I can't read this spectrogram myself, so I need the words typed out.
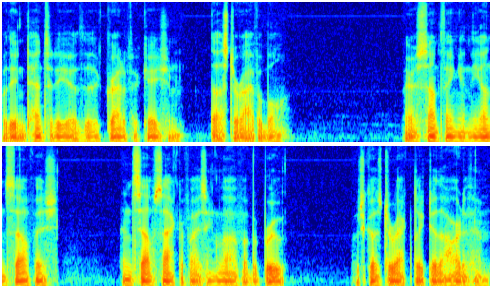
or the intensity of the gratification thus derivable. There is something in the unselfish and self sacrificing love of a brute which goes directly to the heart of him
